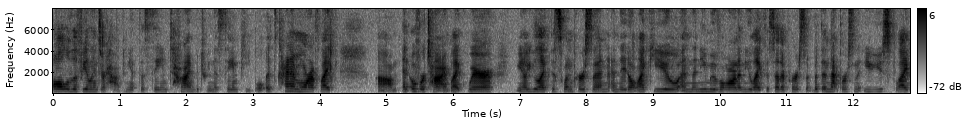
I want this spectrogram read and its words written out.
all of the feelings are happening at the same time between the same people. It's kind of more of like um, an over time, like where you know, you like this one person and they don't like you and then you move on and you like this other person but then that person that you used to like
